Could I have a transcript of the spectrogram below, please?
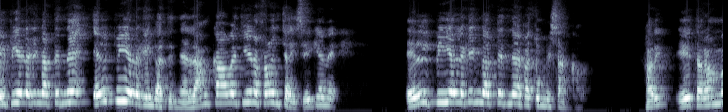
IPL එකෙන් ගත්තෙත් නෑ LPL එකෙන් ගත්තෙත් නෑ ලංකාවේ තියෙන ෆ්‍රැන්චයිස් ඒ කියන්නේ LPL එකෙන් ගත්තෙත් නෑ පැතුම් නිසංකව හරි? ඒ තරම්ම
